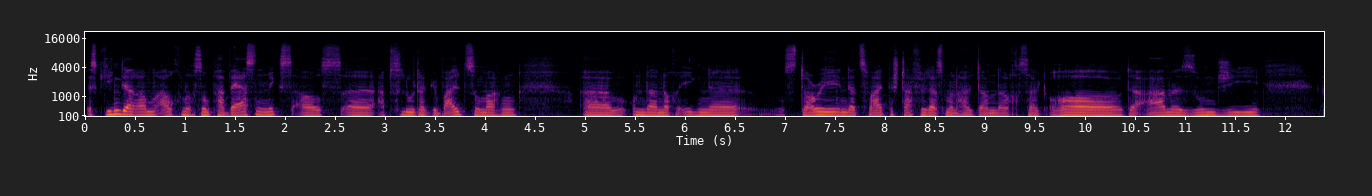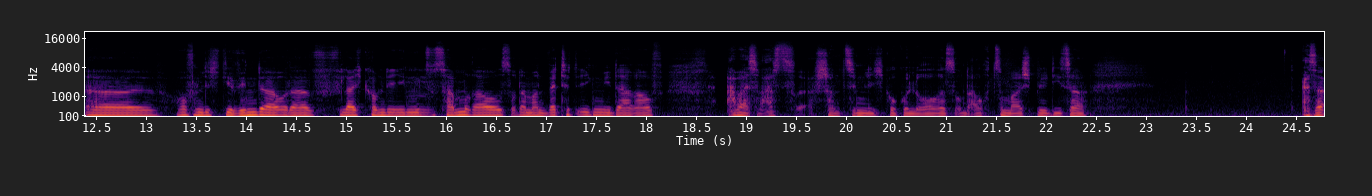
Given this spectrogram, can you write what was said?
es ging darum, auch noch so einen perversen Mix aus äh, absoluter Gewalt zu machen äh, und dann noch irgendeine Story in der zweiten Staffel, dass man halt dann doch sagt, oh, der arme Sunji, äh, hoffentlich gewinnt er oder vielleicht kommen die irgendwie Mhm. zusammen raus oder man wettet irgendwie darauf. Aber es war schon ziemlich Kokolores und auch zum Beispiel dieser Also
